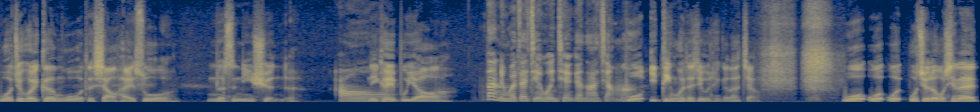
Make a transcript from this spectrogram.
我就会跟我的小孩说，那是你选的。哦。你可以不要啊。那你会在结婚前跟他讲吗？我一定会在结婚前跟他讲。我我我我觉得我现在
